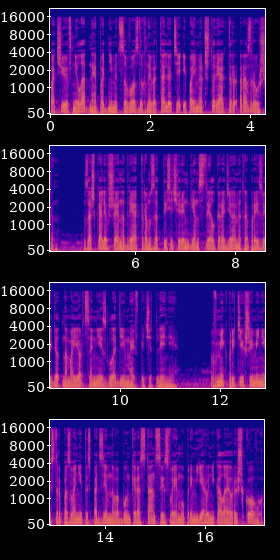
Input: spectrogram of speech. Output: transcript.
почуяв неладное, поднимется в воздух на вертолете и поймет, что реактор разрушен – Зашкалившая над реактором за тысячу рентген стрелка радиометра произведет на майорца неизгладимое впечатление. В миг притихший министр позвонит из подземного бункера станции своему премьеру Николаю Рыжкову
